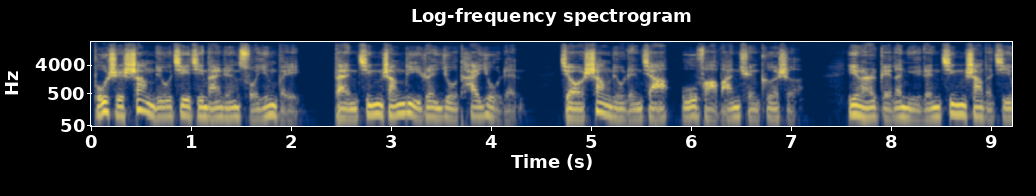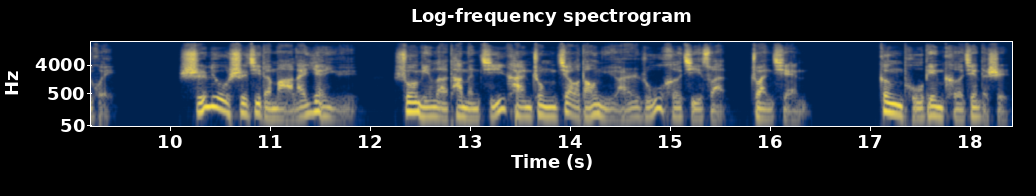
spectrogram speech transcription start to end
不是上流阶级男人所应为。但经商利润又太诱人，叫上流人家无法完全割舍，因而给了女人经商的机会。十六世纪的马来谚语说明了他们极看重教导女儿如何计算赚钱。更普遍可见的是，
